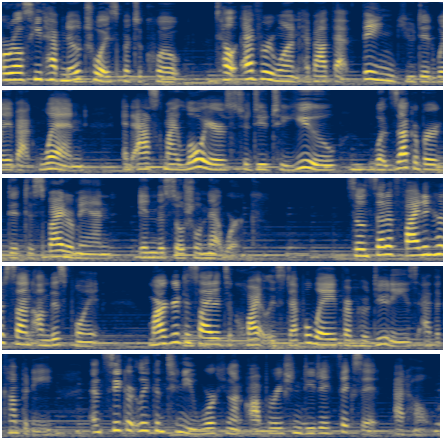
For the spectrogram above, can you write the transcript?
or else he'd have no choice but to quote, tell everyone about that thing you did way back when, and ask my lawyers to do to you what Zuckerberg did to Spider Man in the social network. So instead of fighting her son on this point, Margaret decided to quietly step away from her duties at the company and secretly continue working on Operation DJ Fix It at home.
